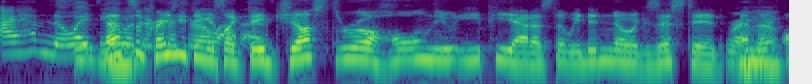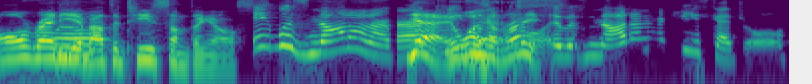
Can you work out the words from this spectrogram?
I have no Mm, idea. that's what the crazy thing throw is like at they just threw a whole new EP at us that we didn't know existed, and they're already Well- about to tease something else. It was not on our, our Yeah, it wasn't schedule. right. It was not on our key schedule.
